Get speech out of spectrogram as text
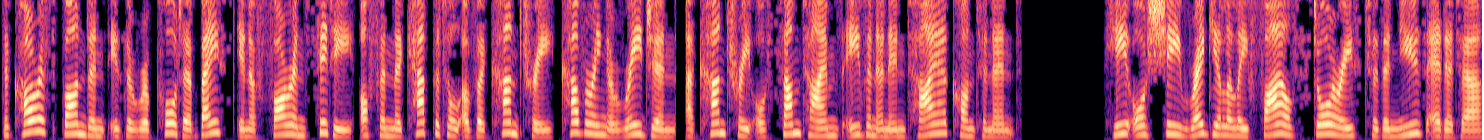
The correspondent is a reporter based in a foreign city often the capital of a country covering a region, a country or sometimes even an entire continent. He or she regularly files stories to the news editor.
